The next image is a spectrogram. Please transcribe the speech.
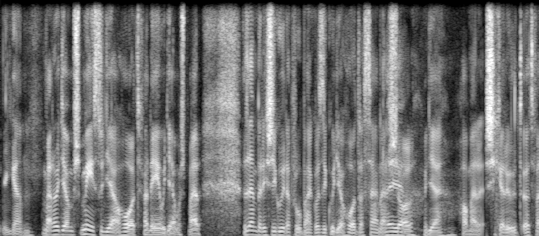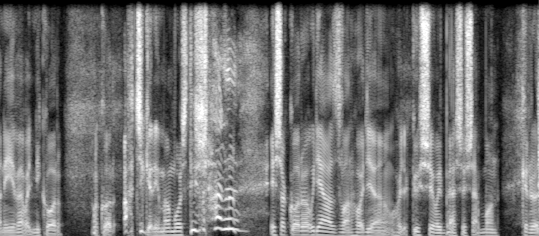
igen. Mert hogyha most mész ugye a hold felé, ugye most már az emberiség újra próbálkozik ugye a holdra szállással, igen. ugye, ha már sikerült 50 éve, vagy mikor, akkor ah, sikerül már most is. És akkor ugye az van, hogy, hogy a külső vagy belső sávban kerülöd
